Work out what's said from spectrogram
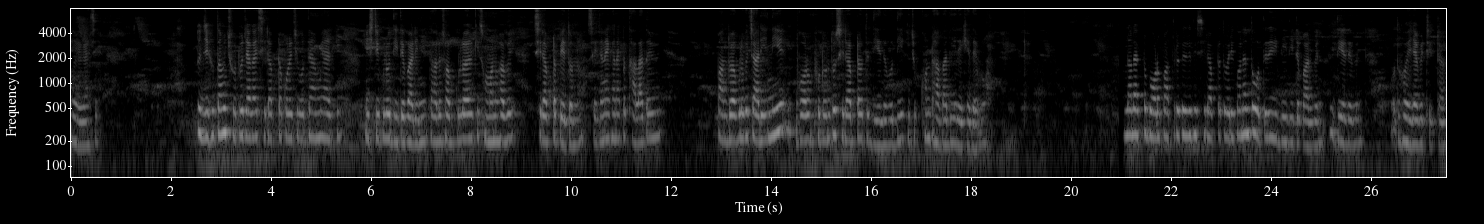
হয়ে গেছে। তো যেহেতু আমি ছোট জায়গায় সিরাপটা করেছি ওতে আমি আর কি মিষ্টিগুলো দিতে পারিনি, তাহলে সবগুলো আর কি সমানভাবে সিরাপটা পেতো না। সেই জন্য এখানে একটা থালাতে আমি পান্তুয়াগুলোকে চাড়িয়ে নিয়ে গরম ফুটন্ত সিরাপটা ওতে দিয়ে দেবো, দিয়ে কিছুক্ষণ ঢাকা দিয়ে রেখে দেবো। আপনারা একটা বড় পাত্রতে যদি সিরাপটা তৈরি করেন তো ওতে দিয়ে দিতে পারবেন, দিয়ে দেবেন। ও তো হয়ে যাবে ঠিকঠাক।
